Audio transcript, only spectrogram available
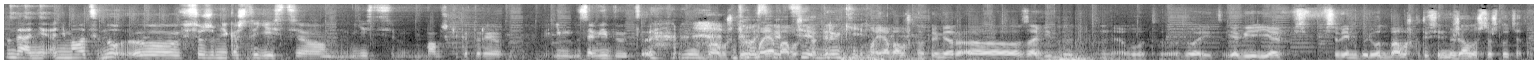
Ну да, они, они молодцы. Ну, э, все же, мне кажется, есть, э, есть бабушки, которые им завидуют. Ну, бабушки. Вот моя бабушка, другие. моя бабушка, например, э, завидует, вот, говорит. Я, я все время говорю, вот бабушка, ты все время жалуешься, что у тебя там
